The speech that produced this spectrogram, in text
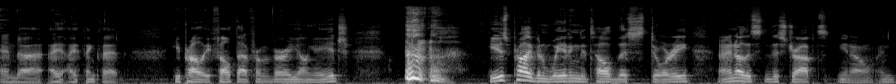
And uh, I, I think that he probably felt that from a very young age. he's probably been waiting to tell this story. And I know this this dropped, you know, in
